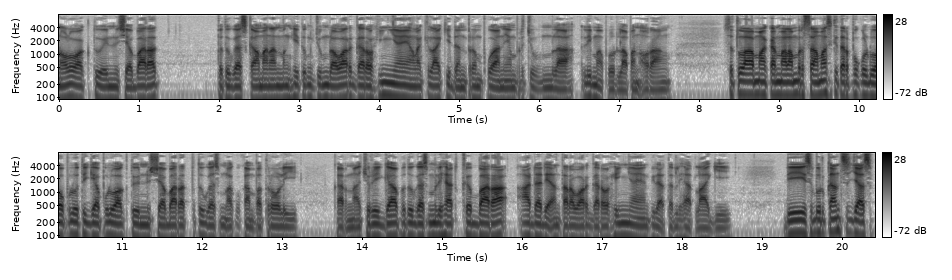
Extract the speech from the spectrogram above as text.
waktu Indonesia Barat. Petugas keamanan menghitung jumlah warga Rohingya yang laki-laki dan perempuan yang berjumlah 58 orang. Setelah makan malam bersama sekitar pukul 20.30 waktu Indonesia Barat, petugas melakukan patroli. Karena curiga, petugas melihat ke barak ada di antara warga Rohingya yang tidak terlihat lagi. Disebutkan sejak 10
